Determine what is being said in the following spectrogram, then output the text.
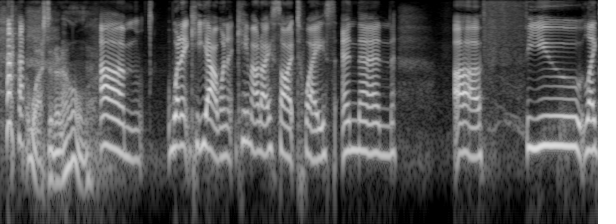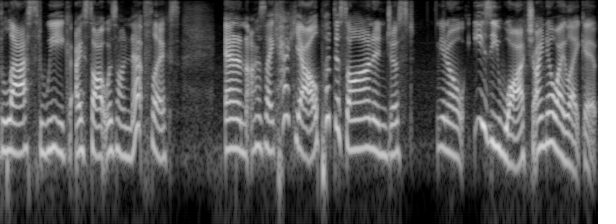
I watched it at home. Um, when it yeah, when it came out, I saw it twice, and then a few like last week, I saw it was on Netflix, and I was like, heck yeah, I'll put this on and just you know easy watch. I know I like it.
